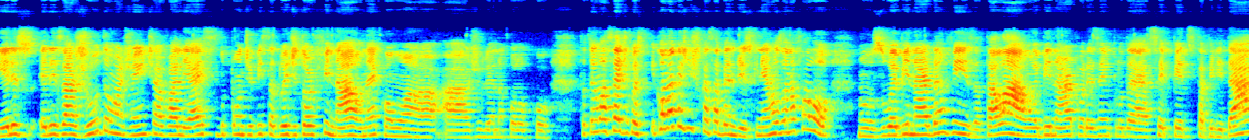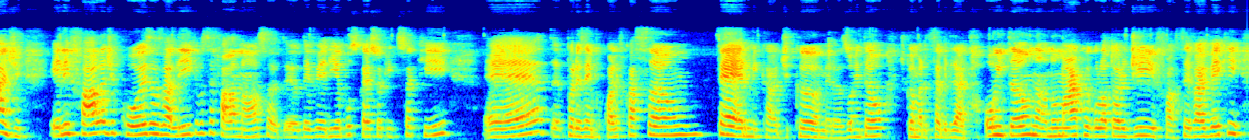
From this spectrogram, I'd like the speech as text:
E eles, eles ajudam a gente a avaliar isso do ponto de vista do editor final, né? Como a, a Juliana colocou. Então tem uma série de coisas. E como é que a gente fica sabendo disso? Que nem a Rosana falou, nos webinars da Anvisa. Tá lá, um webinar, por exemplo, da CP de estabilidade, ele fala de coisas ali que você fala, nossa, eu deveria buscar isso aqui, isso aqui é, por exemplo, qualificação térmica de câmeras, ou então de câmera de estabilidade, ou então no, no, marco regulatório de IFA, você vai ver que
